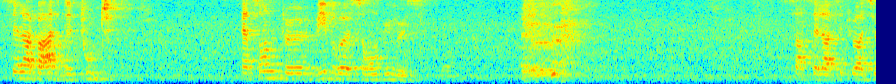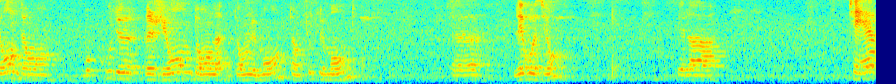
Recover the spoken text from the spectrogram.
c'est la base de tout. Personne ne peut vivre sans humus. Ça, c'est la situation dans beaucoup de régions dans, le monde, dans tout le monde. Euh, l'érosion, c'est la terre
